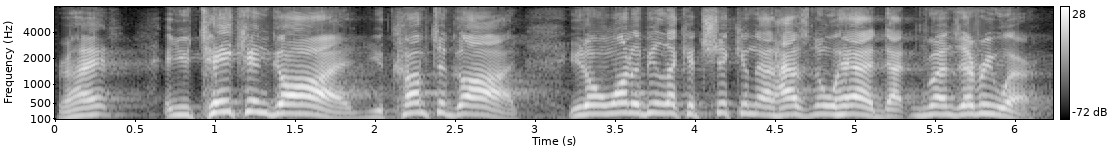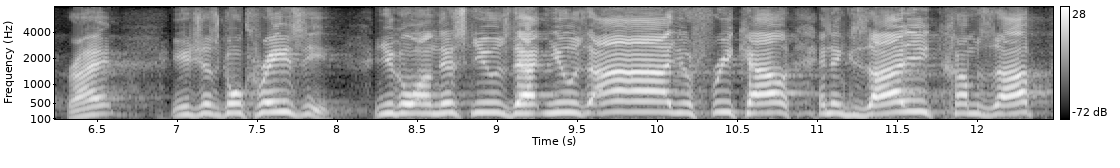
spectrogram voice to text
Right? And you take in God, you come to God. You don't want to be like a chicken that has no head, that runs everywhere, right? You just go crazy. You go on this news, that news, ah, you freak out, and anxiety comes up,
